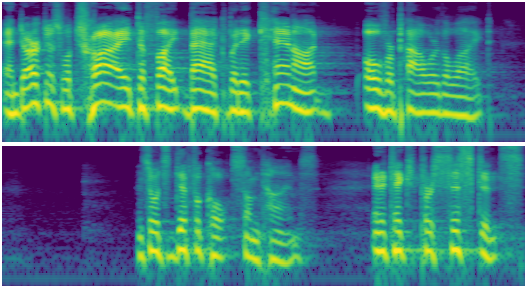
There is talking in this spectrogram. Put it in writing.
and darkness will try to fight back, but it cannot overpower the light. And so it's difficult sometimes. And it takes persistence,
